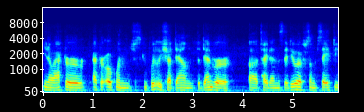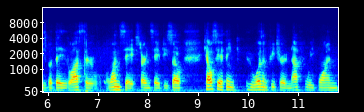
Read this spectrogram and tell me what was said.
you know, after after Oakland just completely shut down the Denver uh, tight ends, they do have some safeties, but they lost their one safe, starting safety. So Kelce, I think, who wasn't featured enough week one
